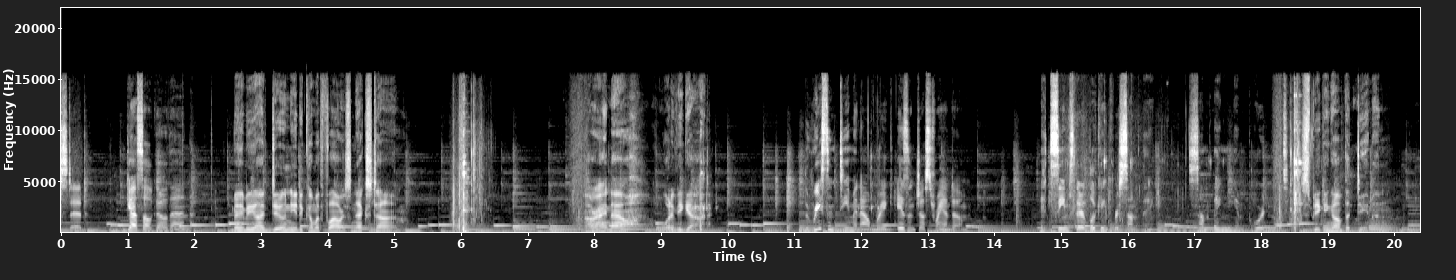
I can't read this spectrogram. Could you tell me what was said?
Interested. Guess I'll go then. Maybe I do need to come with flowers next time. Alright now, what have you got? The recent demon outbreak isn't just random. It seems they're looking for something. Something important. Speaking of the demon,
